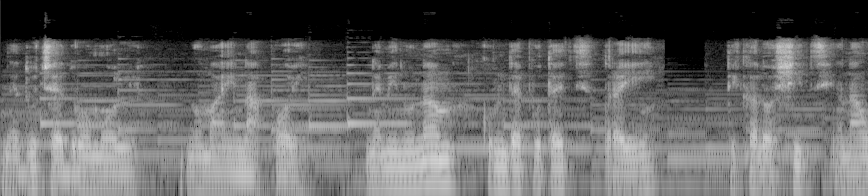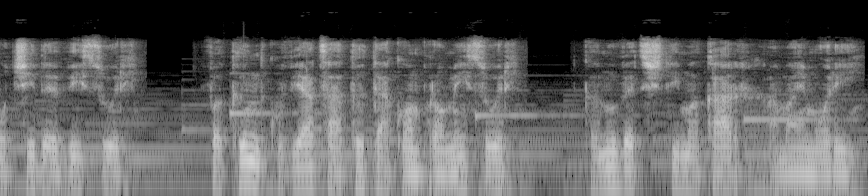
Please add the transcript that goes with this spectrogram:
ne duce drumul numai înapoi. Ne minunăm cum de puteți trăi, ticăloșiți în a ucide visuri, făcând cu viața atâtea compromisuri, că nu veți ști măcar a mai muri.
